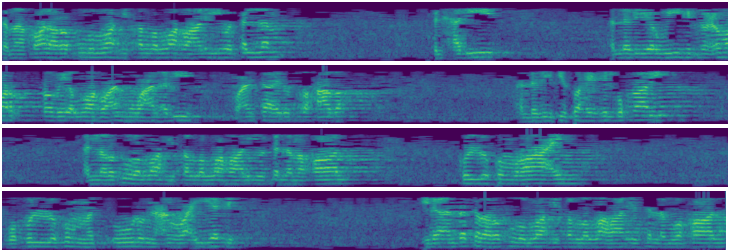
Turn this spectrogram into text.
كما قال رسول الله صلى الله عليه وسلم في الحديث الذي يرويه ابن عمر رضي الله عنه وعن أبيه وعن سائر الصحابة الذي في صحيح البخاري أن رسول الله صلى الله عليه وسلم قال كلكم راع وكلكم مسؤول عن رعيته. إلى أن ذكر رسول الله صلى الله عليه وسلم وقال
